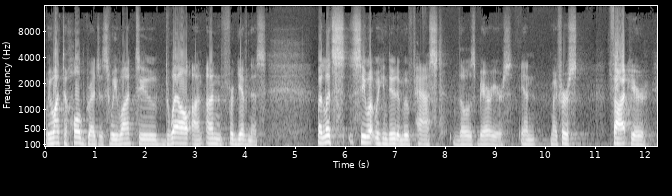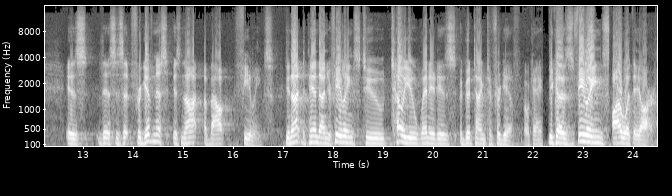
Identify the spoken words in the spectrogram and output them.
We want to hold grudges, we want to dwell on unforgiveness. But let's see what we can do to move past those barriers. And my first thought here is this is that forgiveness is not about feelings. Do not depend on your feelings to tell you when it is a good time to forgive, okay? Because feelings are what they are.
